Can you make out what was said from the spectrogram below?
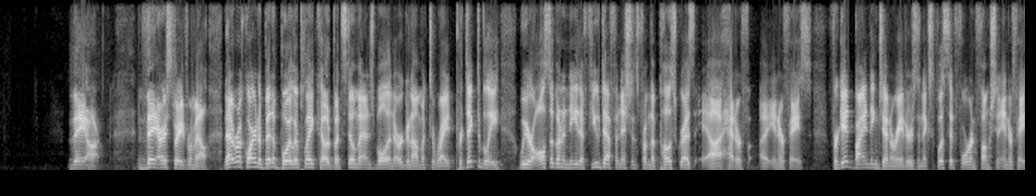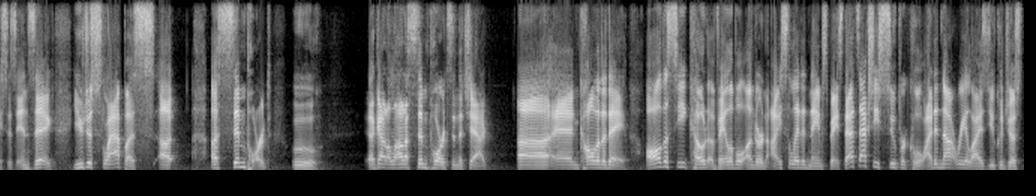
they are. They are straight from hell. That required a bit of boilerplate code, but still manageable and ergonomic to write. Predictably, we are also going to need a few definitions from the Postgres uh, header uh, interface. Forget binding generators and explicit foreign function interfaces. In Zig, you just slap a, a, a cImport Ooh, I got a lot of cImports in the chat. Uh, and call it a day. All the C code available under an isolated namespace. That's actually super cool. I did not realize you could just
